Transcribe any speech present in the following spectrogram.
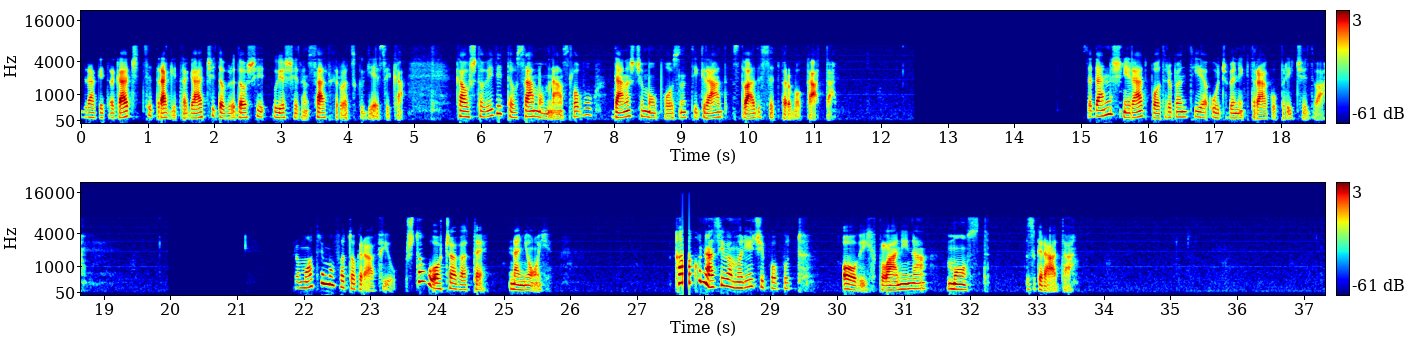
Drage tragačice, dragi tragači, dobrodošli u još jedan sat hrvatskog jezika. Kao što vidite u samom naslovu, danas ćemo upoznati grad s 21. kata. Za današnji rad potreban ti je udžbenik Tragu priče 2. Promotrimo fotografiju. Što uočavate na njoj? Kako nazivamo riječi poput ovih planina, most, zgrada?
